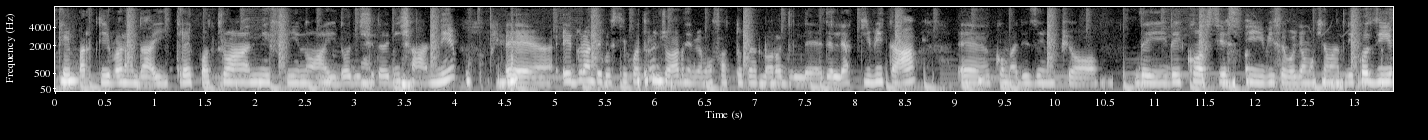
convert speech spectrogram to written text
che partivano dai 3-4 anni fino ai 12-13 anni eh, e durante questi quattro giorni abbiamo fatto per loro delle, delle attività eh, come ad esempio dei, dei, corsi estivi, se vogliamo chiamarli così,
